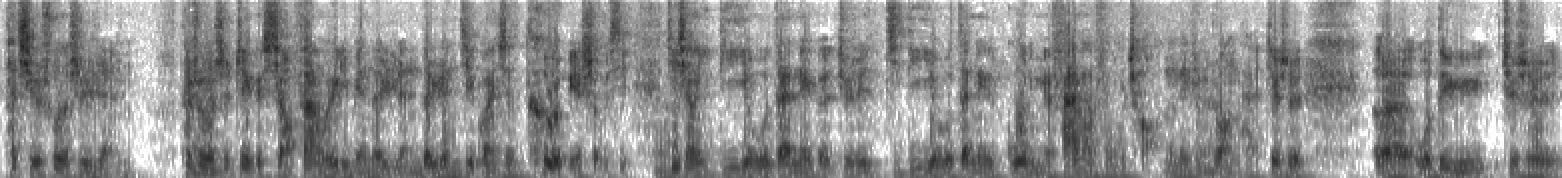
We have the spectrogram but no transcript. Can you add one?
它其实说的是人。他说的是这个小范围里边的人的人际关系特别熟悉，就像一滴油在那个就是几滴油在那个锅里面反反复复炒的那种状态。就是，呃，我对于就是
